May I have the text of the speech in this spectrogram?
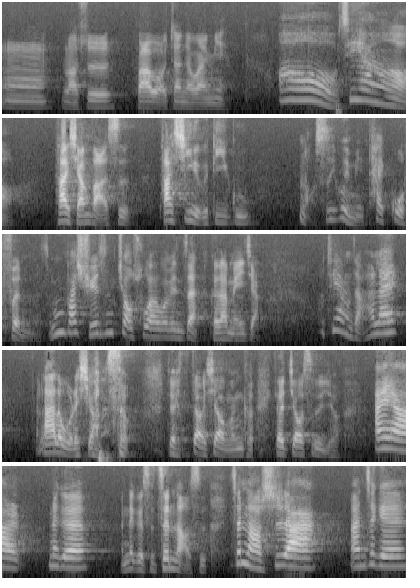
嗯，老师罚我站在外面。哦，这样哦。他的想法是，他心里有个嘀咕：老师未免太过分了，怎么把学生叫出来外面站？可他没讲。哦，这样子啊，来，拉了我的小手，对，到校门口，在教室里头。哎呀，那个，那个是曾老师，曾老师啊，啊，这个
